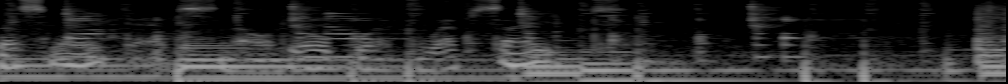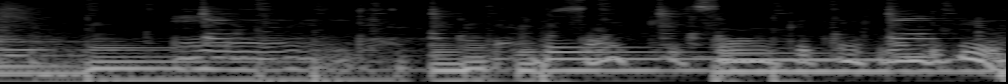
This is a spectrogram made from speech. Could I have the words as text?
assessment that's now available at the website. And that looks like it's a good thing for them to do.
